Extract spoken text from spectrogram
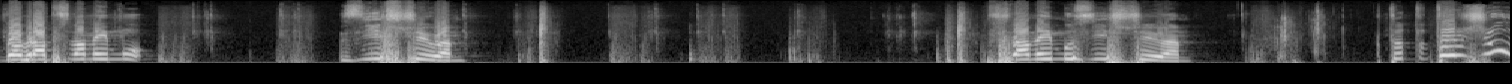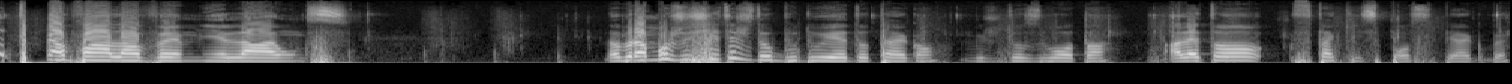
Dobra, przynajmniej mu zniszczyłem. Przynajmniej mu zniszczyłem. Kto to ten żółty nawala we mnie, Laungs? Dobra, może się też dobuduje do tego, już do złota. Ale to w taki sposób jakby.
